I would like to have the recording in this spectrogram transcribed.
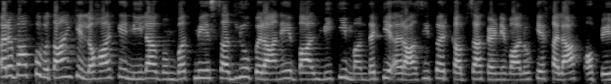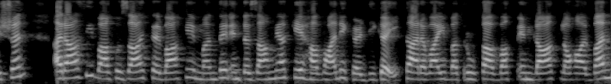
پر اب آپ کو بتائیں کہ لاہور کے نیلا گنبت میں صدیوں پرانے بالمیکی مندر کی اراضی پر قبضہ کرنے والوں کے خلاف آپریشن اراضی واگزار کروا کے مندر انتظامیہ کے حوالے کر دی گئی کارروائی متروکہ وقف املاک لاہور ون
